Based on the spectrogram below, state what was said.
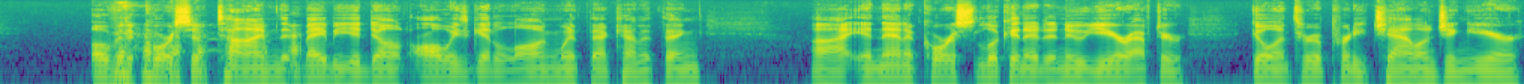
over the course of time that maybe you don't always get along with, that kind of thing. Uh, and then, of course, looking at a new year after going through a pretty challenging year,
